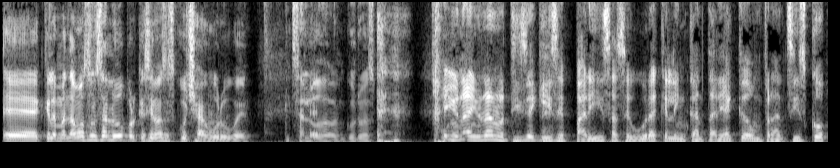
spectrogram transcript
Eh, que le mandamos un saludo porque si nos escucha Guru, güey. Un saludo, el gurú. es- Hay una, hay una noticia que dice París asegura que le encantaría que don Francisco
